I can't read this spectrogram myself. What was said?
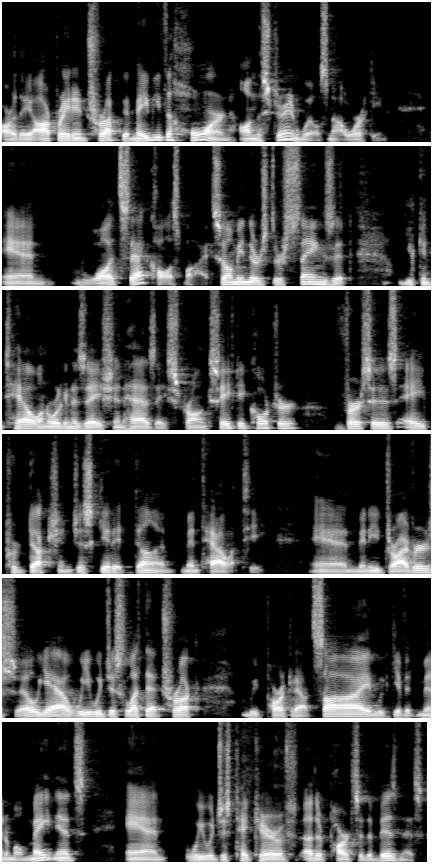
Are they operating a truck that maybe the horn on the steering wheel is not working? And what's that caused by? So I mean there's there's things that you can tell an organization has a strong safety culture versus a production just get it done mentality. And many drivers, oh yeah, we would just let that truck we'd park it outside, we'd give it minimal maintenance and we would just take care of other parts of the business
